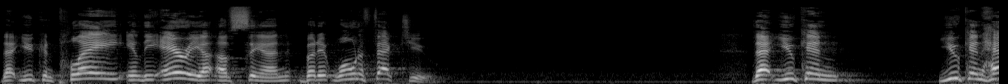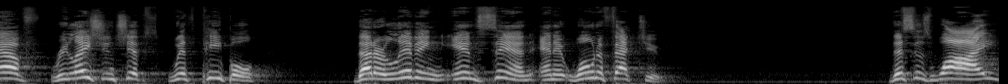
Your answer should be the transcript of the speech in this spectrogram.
that you can play in the area of sin, but it won't affect you. That you can, you can have relationships with people that are living in sin and it won't affect you. This is why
